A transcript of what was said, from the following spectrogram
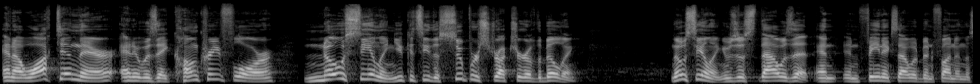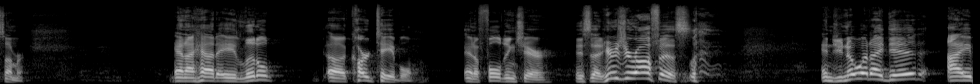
And I walked in there, and it was a concrete floor, no ceiling. You could see the superstructure of the building. No ceiling. It was just, that was it. And in Phoenix, that would have been fun in the summer. And I had a little uh, card table and a folding chair. They said, Here's your office. and you know what I did? I,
